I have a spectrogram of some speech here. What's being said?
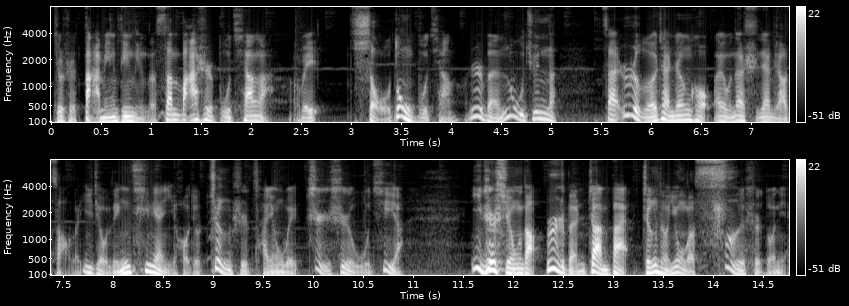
就是大名鼎鼎的三八式步枪啊，为手动步枪。日本陆军呢，在日俄战争后，哎呦，那时间比较早了，一九零七年以后就正式采用为制式武器啊。一直使用到日本战败，整整用了四十多年。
